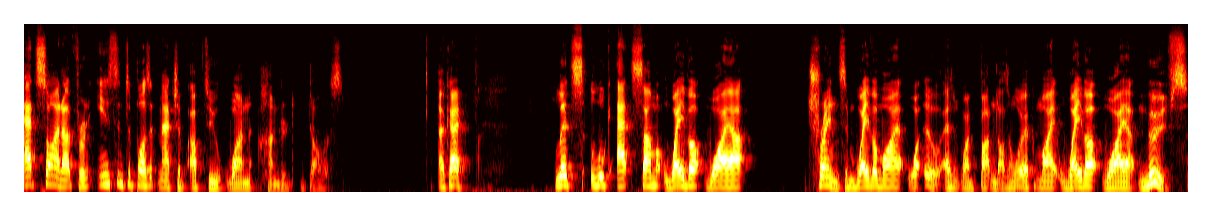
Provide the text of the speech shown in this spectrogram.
at sign up for an instant deposit match of up to $100. Okay. Let's look at some waiver wire trends and waiver wire, oh, as my button doesn't work, my waiver wire moves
